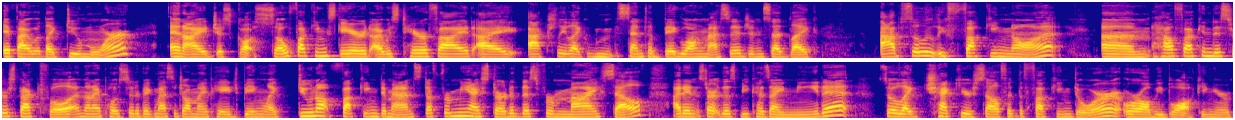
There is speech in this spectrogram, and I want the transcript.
if I would like do more. And I just got so fucking scared. I was terrified. I actually like sent a big long message and said, like, absolutely fucking not um, how fucking disrespectful. And then I posted a big message on my page being like, do not fucking demand stuff from me. I started this for myself. I didn't start this because I need it. So like check yourself at the fucking door or I'll be blocking your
